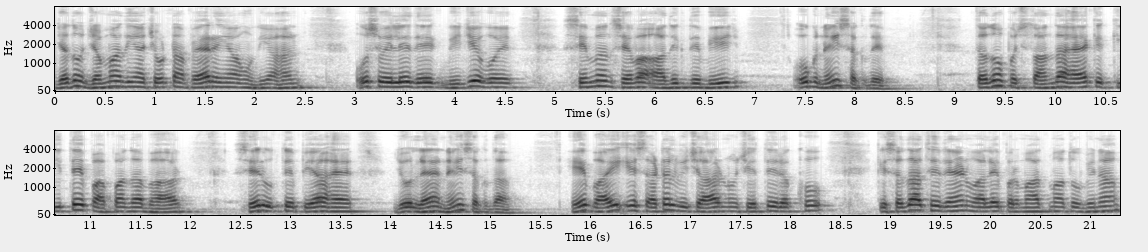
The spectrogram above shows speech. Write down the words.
ਜਦੋਂ ਜਮਾ ਦੀਆਂ ਚੋਟਾਂ ਪੈ ਰਹੀਆਂ ਹੁੰਦੀਆਂ ਹਨ, ਉਸ ਵੇਲੇ ਦੇ ਬੀਜੇ ਹੋਏ ਸਿਮਰਨ ਸੇਵਾ ਆਦਿਕ ਦੇ ਬੀਜ ਉਗ ਨਹੀਂ ਸਕਦੇ। ਤਦੋਂ ਪਛਤਾਉਂਦਾ ਹੈ ਕਿ ਕੀਤੇ ਪਾਪਾਂ ਦਾ ਭਾਰ ਸਿਰ ਉੱਤੇ ਪਿਆ ਹੈ ਜੋ ਲੈ ਨਹੀਂ ਸਕਦਾ। हे ਭਾਈ, ਇਸ ਅਟਲ ਵਿਚਾਰ ਨੂੰ ਚੇਤੇ ਰੱਖੋ ਕਿ ਸਦਾ ਥੇ ਰਹਿਣ ਵਾਲੇ ਪਰਮਾਤਮਾ ਤੋਂ ਬਿਨਾ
